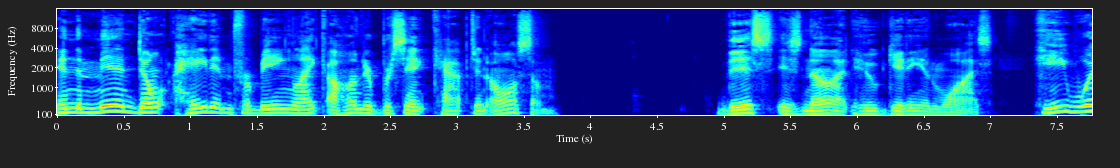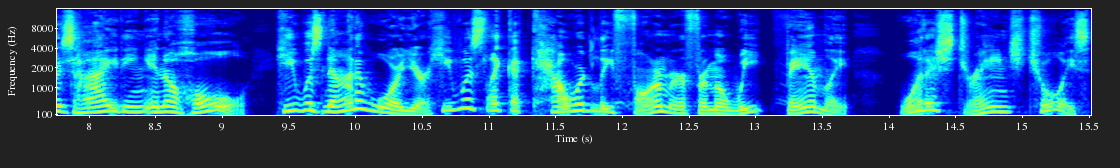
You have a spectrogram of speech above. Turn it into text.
and the men don't hate him for being like 100% Captain Awesome. This is not who Gideon was. He was hiding in a hole. He was not a warrior. He was like a cowardly farmer from a weak family what a strange choice.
